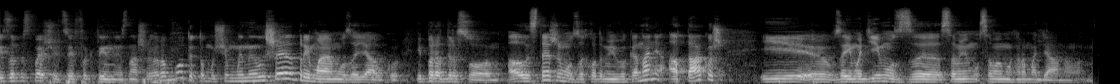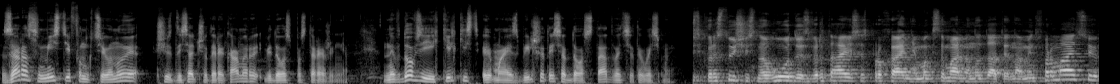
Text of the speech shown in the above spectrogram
і забезпечується ефективність нашої роботи, тому що ми не лише приймаємо заявку і переадресовуємо, але стежимо за ходом її виконання, а також і е, взаємодіємо з самим, самими громадянами. Зараз в місті функціонує 64 камери відеоспостереження. Невдовзі їх кількість е, має збільшитися до 128. Користуючись нагодою, звертаюся з проханням максимально надати нам інформацію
